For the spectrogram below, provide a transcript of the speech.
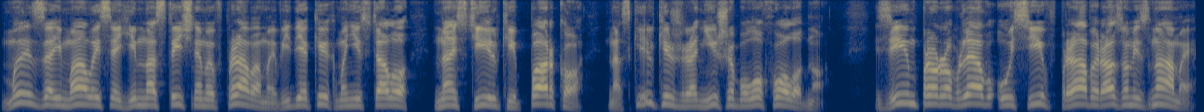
ми займалися гімнастичними вправами, від яких мені стало настільки парко, наскільки ж раніше було холодно. Зім проробляв усі вправи разом із нами.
